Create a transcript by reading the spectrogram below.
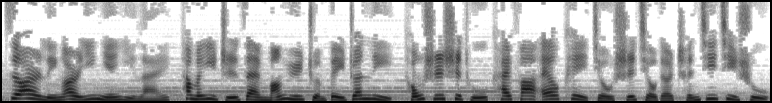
自2021年以来，他们一直在忙于准备专利，同时试图开发 LK99 的沉积技术。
